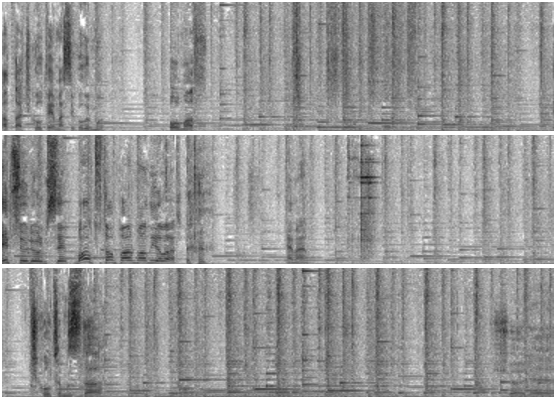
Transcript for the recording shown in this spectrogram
Hatta çikolata yemezsek olur mu? Olmaz. Hep söylüyorum size bal tutan parmağını yalar. Hemen çikolatamızı da şöyle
